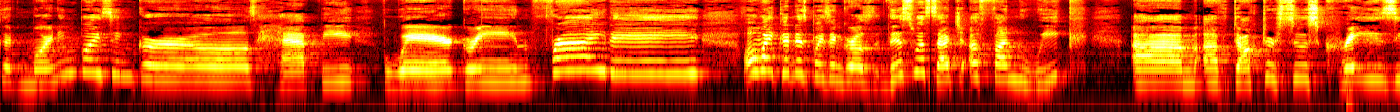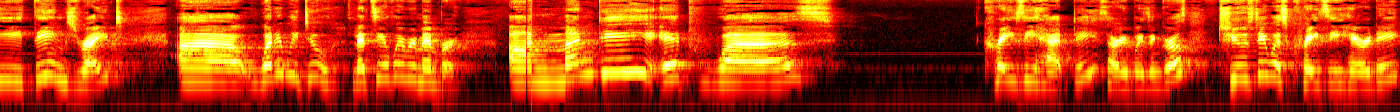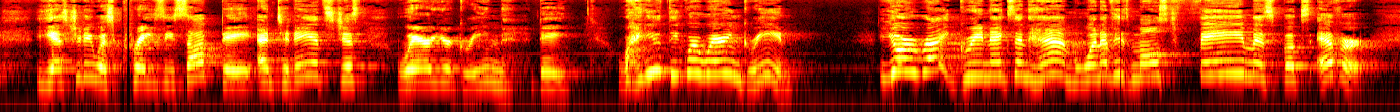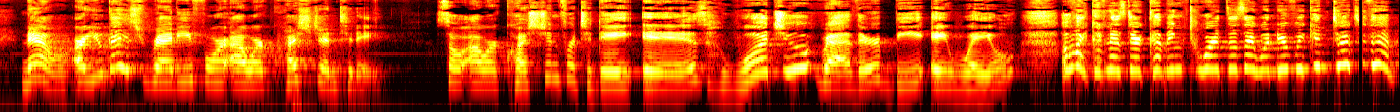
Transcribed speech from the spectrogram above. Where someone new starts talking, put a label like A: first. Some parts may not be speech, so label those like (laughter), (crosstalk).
A: Good morning, boys and girls. Happy Wear Green Friday. Oh my goodness, boys and girls, this was such a fun week um, of Dr. Seuss crazy things, right? Uh, what did we do? Let's see if we remember. On Monday, it was Crazy Hat Day. Sorry, boys and girls. Tuesday was Crazy Hair Day. Yesterday was Crazy Sock Day. And today it's just Wear Your Green Day. Why do you think we're wearing green? You're right, Green Eggs and Ham, one of his most famous books ever. Now, are you guys ready for our question today? So, our question for today is Would you rather be a whale? Oh my goodness, they're coming towards us. I wonder if we can touch them.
